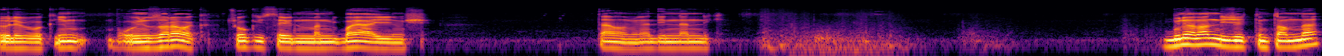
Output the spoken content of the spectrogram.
Şöyle bir bakayım. Boynuzlara bak. Çok iyi sevdim ben. Bayağı iyiymiş. Tamam ya dinlendik. Bu ne lan diyecektim tam da.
